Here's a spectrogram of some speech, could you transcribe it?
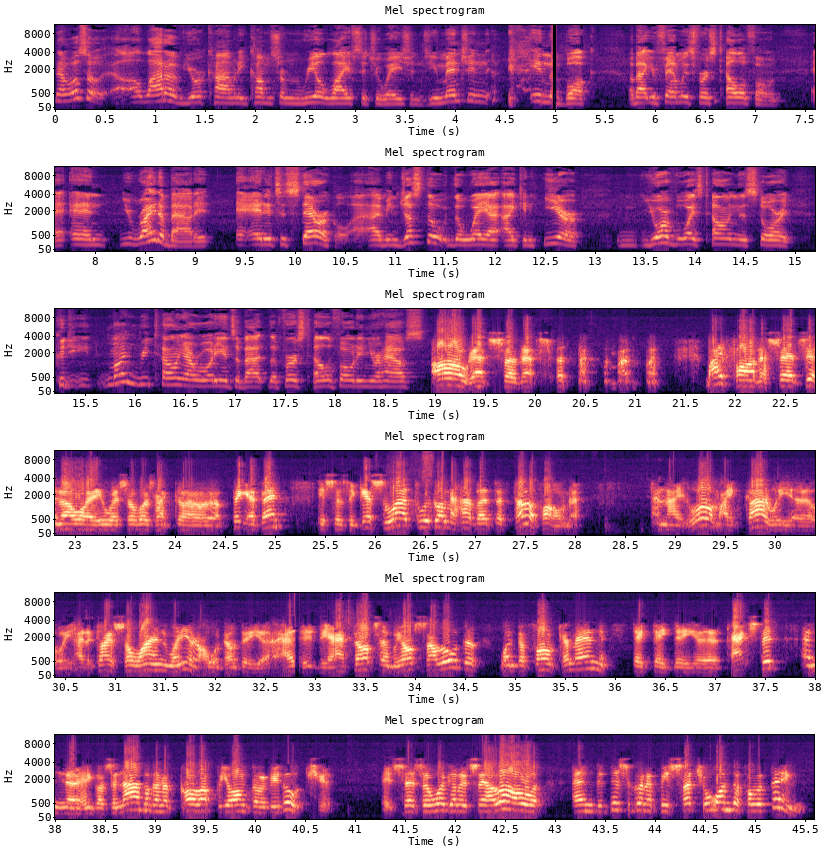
Now, also, a lot of your comedy comes from real life situations. You mentioned in the book about your family's first telephone, a- and you write about it, and it's hysterical. I mean, just the the way I, can hear your voice telling this story. Could you mind retelling our audience about the first telephone in your house? Oh, that's uh, that's. my father says, you know, it was it was like a, a big event. He says, guess what? We're going to have a, the telephone. And I, oh my God, we uh, we had a glass of wine, well, you know, the uh, the adults, and we all saluted when the phone came in. They they they uh, it, and uh, he goes, and now we're going to call up your uncle Viducci. It says, so we're going to say hello, and this is going to be such a wonderful thing.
